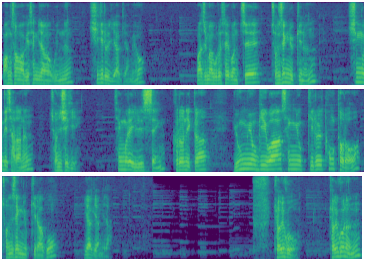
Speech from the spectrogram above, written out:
왕성하게 생장하고 있는 시기를 이야기하며 마지막으로 세 번째 전생육기는 식물이 자라는 전시기, 생물의 일생, 그러니까 육묘기와 생육기를 통틀어 전생육기라고 이야기합니다. 결구, 결구는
